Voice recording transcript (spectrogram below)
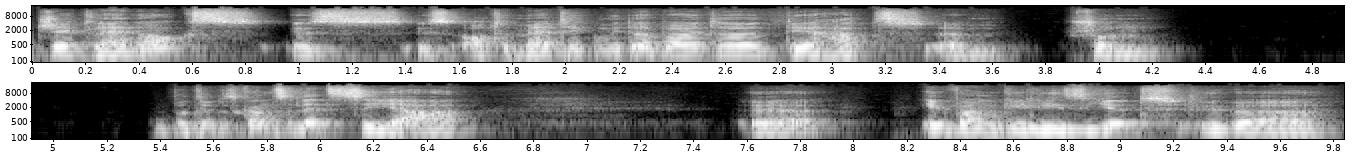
Jack Lennox ist, ist Automatic-Mitarbeiter, der hat ähm, schon das ganze letzte Jahr äh, evangelisiert über,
